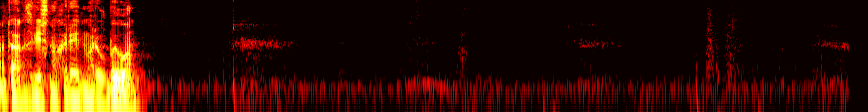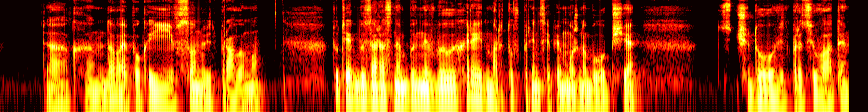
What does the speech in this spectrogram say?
Ну так, звісно, Хрейдмар вбило. Так, ем, давай поки її в сон відправимо. Тут, якби зараз не, не вбили Хрейдмар, то в принципі можна було б ще чудово відпрацювати.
